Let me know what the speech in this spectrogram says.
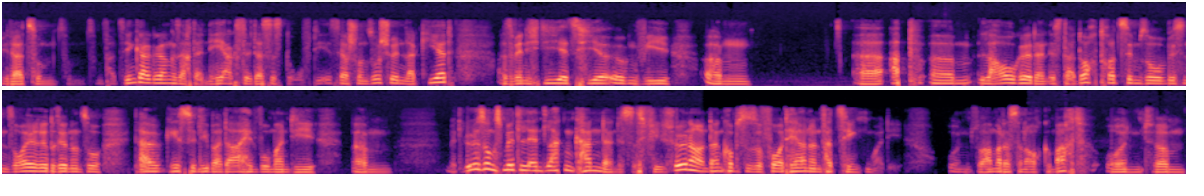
wieder zum, zum, zum Verzinker gegangen, sagt er, nee, Axel, das ist doof. Die ist ja schon so schön lackiert. Also wenn ich die jetzt hier irgendwie ähm, äh, ablauge, ähm, dann ist da doch trotzdem so ein bisschen Säure drin und so. Da gehst du lieber dahin, wo man die ähm, mit Lösungsmittel entlacken kann, dann ist das viel schöner und dann kommst du sofort her und dann verzinken wir die. Und so haben wir das dann auch gemacht. Und ähm,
